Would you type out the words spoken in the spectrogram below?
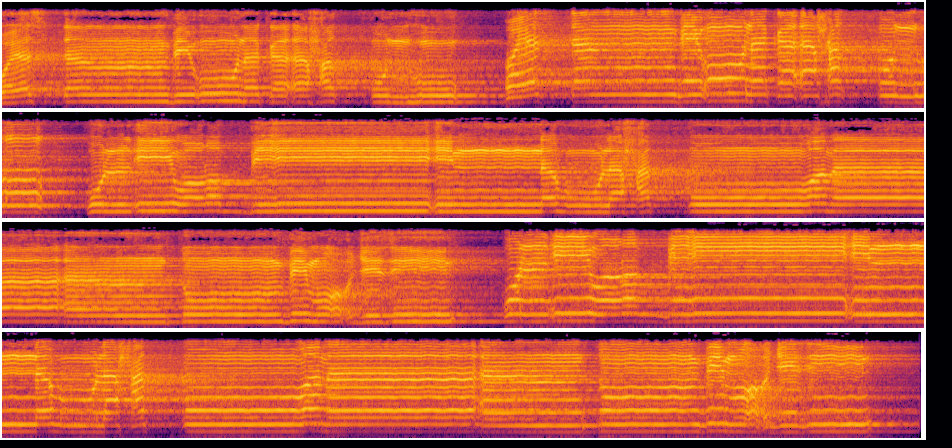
ويستنبئونك أحق هو. ويستنبئونك أحق هو. قل إي وربي إنه لحق وما أنتم بمعجزين.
